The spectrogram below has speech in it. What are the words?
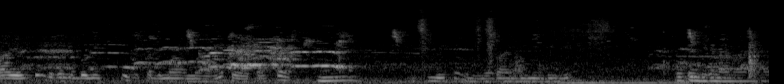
Bayan ko, baka nabalik ko sa dumaan na ano, kaya kasi. Dito, marami binibili. Buti hindi ka na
